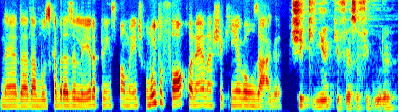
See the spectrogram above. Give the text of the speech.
né, da, da, música brasileira, principalmente, com muito foco né, na Chiquinha Gonzaga. Chiquinha, que foi essa figura.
